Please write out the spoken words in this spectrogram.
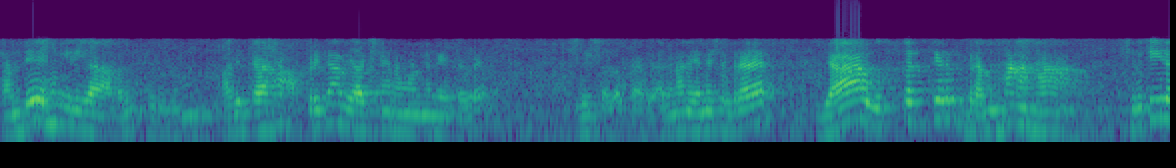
சந்தேகம் இல்லாமல் புரியும். அதுக்காக அப்படிதான் வியாக்கியானம் பண்ணமே தவிர இது சொல்லக்கூடாது. அதனால என்ன சொல்றார்? யா உற்பத்திர் பிரம்மணஹா. ஸ்ருதியில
